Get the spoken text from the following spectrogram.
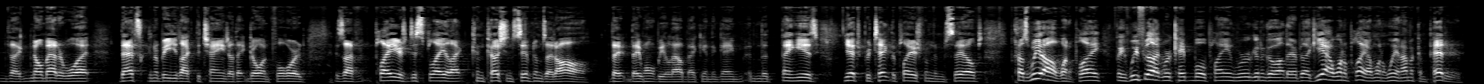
Like no matter what, that's going to be like the change I think going forward. Is if players display like concussion symptoms at all, they, they won't be allowed back in the game. And the thing is, you have to protect the players from themselves because we all want to play. If we feel like we're capable of playing, we're going to go out there and be like, yeah, I want to play, I want to win, I'm a competitor.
